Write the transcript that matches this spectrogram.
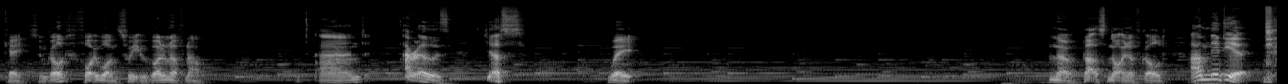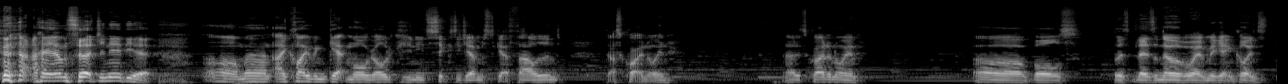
Okay, some gold. 41. Sweet, we've got enough now. And arrows. Yes. Wait. No, that's not enough gold. I'm an idiot. I am such an idiot. Oh man, I can't even get more gold because you need 60 gems to get a thousand. That's quite annoying. That is quite annoying. Oh, balls. There's, there's no other way of me getting coins.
